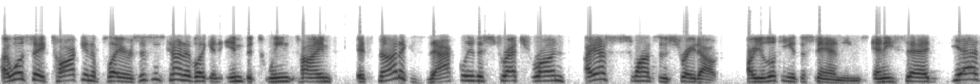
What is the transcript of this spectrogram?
I will say, talking to players, this is kind of like an in between time. It's not exactly the stretch run. I asked Swanson straight out, "Are you looking at the standings?" And he said, "Yes,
